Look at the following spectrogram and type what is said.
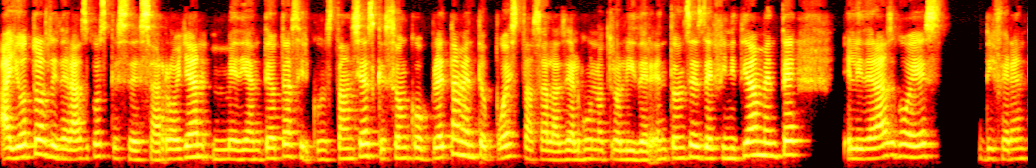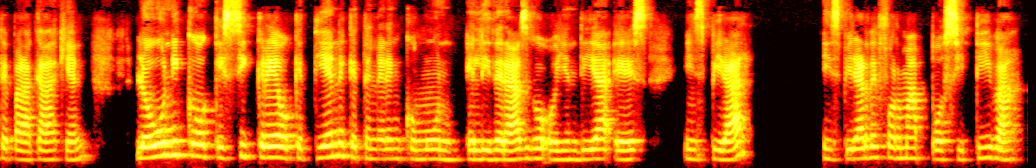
Hay otros liderazgos que se desarrollan mediante otras circunstancias que son completamente opuestas a las de algún otro líder. Entonces, definitivamente, el liderazgo es diferente para cada quien. Lo único que sí creo que tiene que tener en común el liderazgo hoy en día es inspirar, inspirar de forma positiva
